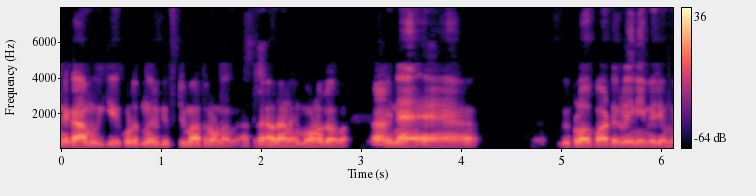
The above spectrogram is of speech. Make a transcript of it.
എന്റെ കാമുകിക്ക് കൊടുക്കുന്ന ഒരു ഗിഫ്റ്റ് മാത്രമാണ് അത്. അത്ര അതാണ് മോണലോവ ആ. പിന്നെ വിപ്ലവ പാട്ടുകൾ ഇനിയും വരും.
